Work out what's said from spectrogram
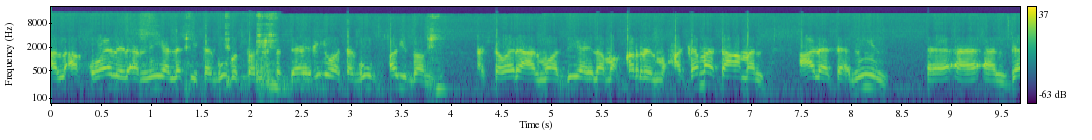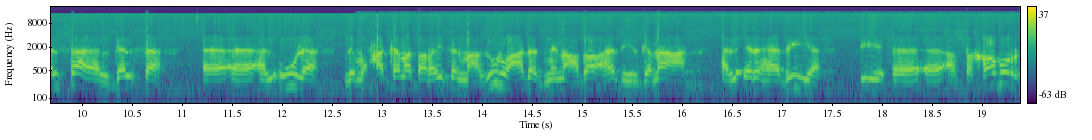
الأقوال الأمنية التي تجوب الطريق الدائري وتجوب أيضا الشوارع المؤدية إلى مقر المحاكمة تعمل على تأمين الجلسة، الجلسة الأولى لمحاكمة الرئيس المعزول وعدد من أعضاء هذه الجماعة الإرهابية في التخابر.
